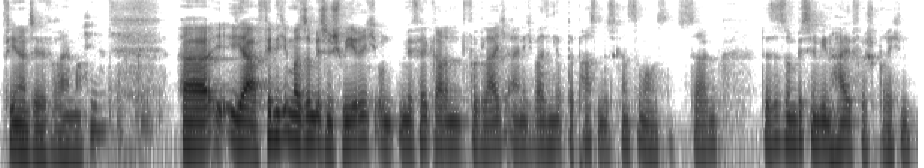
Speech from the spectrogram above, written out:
finanziell frei machen. finanziell? Äh, ja, finde ich immer so ein bisschen schwierig und mir fällt gerade ein Vergleich ein, ich weiß nicht, ob der passend ist, kannst du mal was dazu sagen? Das ist so ein bisschen wie ein Heilversprechen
